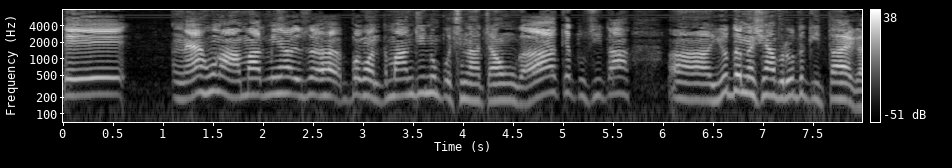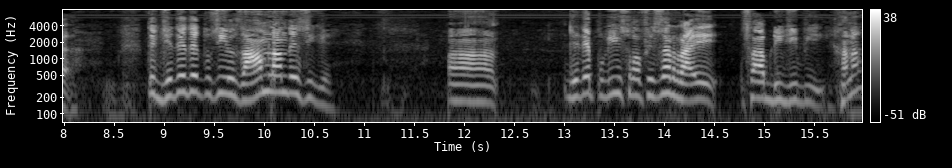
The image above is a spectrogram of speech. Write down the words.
ਤੇ ਮੈਂ ਹੁਣ ਆਮ ਆਦਮੀ ਇਸ, ਭਗਵੰਤ ਮਾਨ ਜੀ ਨੂੰ ਪੁੱਛਣਾ ਚਾਹੂੰਗਾ ਕਿ ਤੁਸੀਂ ਤਾਂ ਅਹ, ਯੁੱਧ ਨਸ਼ਿਆਂ ਵਿਰੁੱਧ ਕੀਤਾ ਹੈਗਾ। ਤੇ ਜਿਹਦੇ ਤੇ ਤੁਸੀਂ ਇਲਜ਼ਾਮ ਲਾਉਂਦੇ ਸੀਗੇ ਅਹ, ਜਿਹੜੇ police officer Rai Sahib DGP ਹਨਾ?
